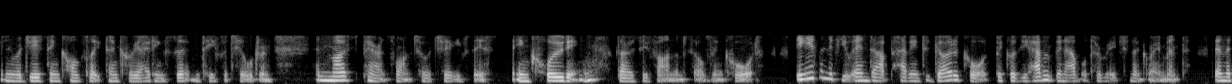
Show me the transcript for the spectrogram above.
in reducing conflict and creating certainty for children. And most parents want to achieve this, including those who find themselves in court. Even if you end up having to go to court because you haven't been able to reach an agreement, then the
